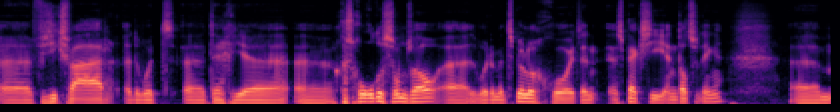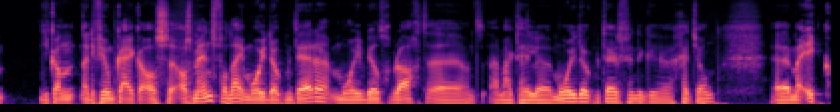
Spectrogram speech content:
Uh, fysiek zwaar. er wordt uh, tegen je uh, gescholden soms wel. er worden met spullen gegooid en inspectie en dat soort dingen. Um, je kan naar die film kijken als, als mens. Van nee, mooie documentaire. Mooi in beeld gebracht. want hij maakt hele mooie documentaires, vind ik, Gert-Jan. maar ik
